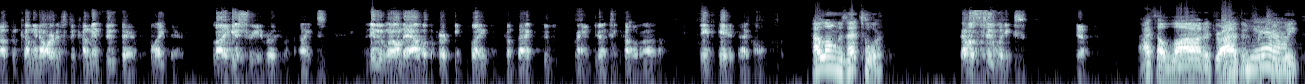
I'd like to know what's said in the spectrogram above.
up and coming artists to come in through there and play there. A lot of history at Rodeo Nights. And then we went on to Albuquerque and played, and come back through Grand Junction, Colorado, then headed back home. So How long was that tour? that was two weeks. Yeah. That's a lot of driving for two weeks.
